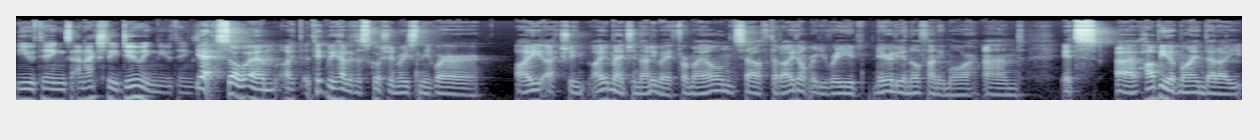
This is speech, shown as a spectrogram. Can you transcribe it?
new things and actually doing new things. Yeah so um I, I think we had a discussion recently where I actually I mentioned anyway for my own self that I don't really read nearly enough anymore and it's a hobby of mine that I,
